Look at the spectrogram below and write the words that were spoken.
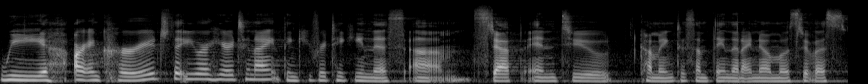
we are encouraged that you are here tonight. Thank you for taking this um, step into coming to something that I know most of us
